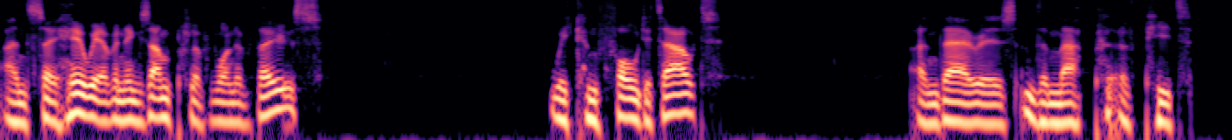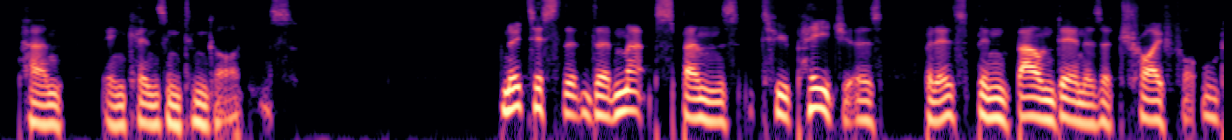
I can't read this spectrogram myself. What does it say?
And so here we have an example of one of those. We can fold it out, and there is the map of Peter Pan in Kensington Gardens. Notice that the map spans two pages, but it's been bound in as a trifold.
